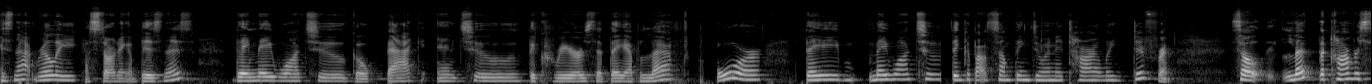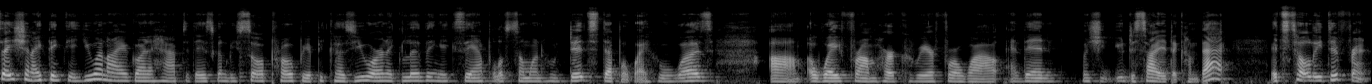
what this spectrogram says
is not really starting a business. They may want to go back into the careers that they have left, or they may want to think about something doing entirely different. So let the conversation I think that you and I are going to have today is going to be so appropriate because you are a living example of someone who did step away, who was um, away from her career for a while, and then when she, you decided to come back, it's totally different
